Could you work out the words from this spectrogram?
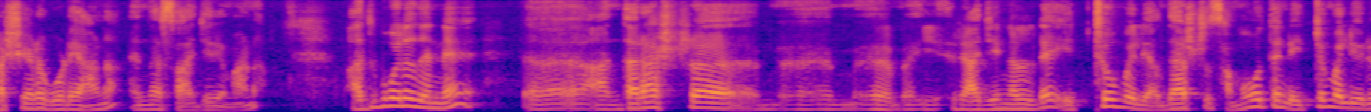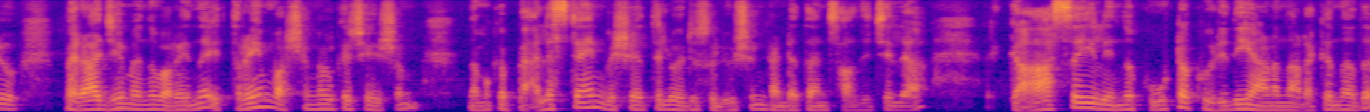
റഷ്യയുടെ കൂടെയാണ് എന്ന സാഹചര്യമാണ്. അതുപോലെ തന്നെ അന്താരാഷ്ട്ര രാജ്യങ്ങളുടെ ഏറ്റവും വലിയ അന്താരാഷ്ട്ര സമൂഹത്തിന്റെ ഏറ്റവും വലിയൊരു പരാജയം എന്ന് പറയുന്നത് ഇത്രയും വർഷങ്ങൾക്ക് ശേഷം നമുക്ക് പാലസ്റ്റൈൻ വിഷയത്തിൽ ഒരു സൊല്യൂഷൻ കണ്ടെത്താൻ സാധിച്ചില്ല. ഗാസയിൽ ഇന്ന് കൂട്ടക്കുരുതിയാണ് നടക്കുന്നത്.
